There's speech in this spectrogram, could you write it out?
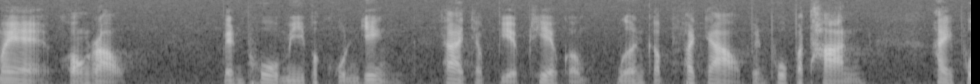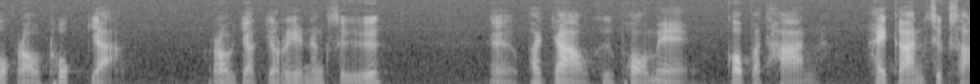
แม่ของเรา เป็นผู้มีพระคุณยิ่ง ถ้าจะเปรียบเทียบกับเหมือนกับพระเจ้าเป็นผู้ประทาน ให้พวกเราทุกอย่าง เราอยากจะเรียนหนังสือพระเจ้าคือพ่อแม่ก็ประทาน ให้การศึกษา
